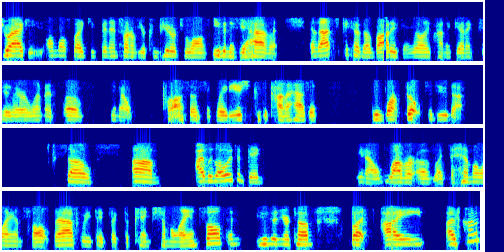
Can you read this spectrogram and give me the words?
draggy, almost like you've been in front of your computer too long, even if you haven't. And that's because our bodies are really kind of getting to their limits of, you know, processing radiation because it kind of hasn't, we weren't built to do that. So um, I was always a big, you know, lover of like the Himalayan salt bath where you take like the pink Himalayan salt and use it in your tub. But I, I've kind of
